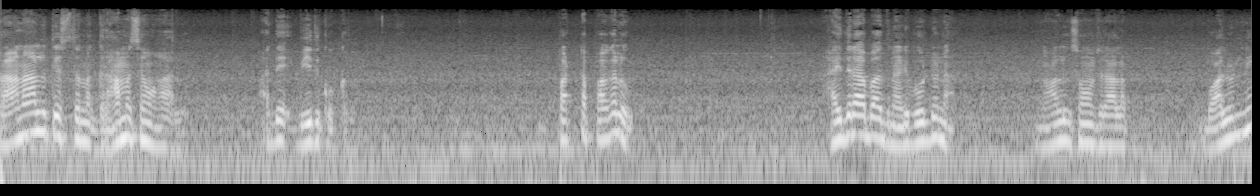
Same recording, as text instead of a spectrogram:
ప్రాణాలు తీస్తున్న గ్రామ సింహాలు అదే వీధి కుక్కలు. పట్ట పగలు హైదరాబాద్ నడిబొడ్డున నాలుగు సంవత్సరాల బాలుణ్ణి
